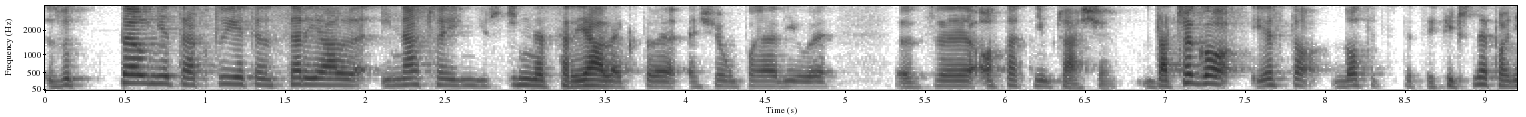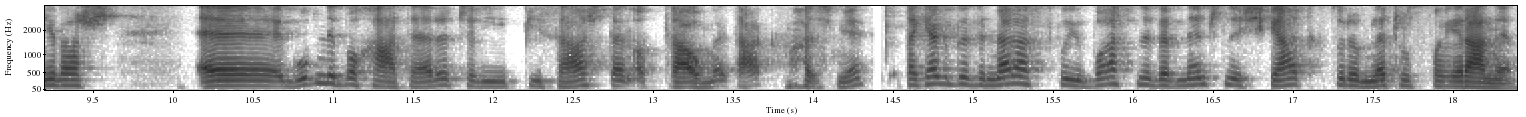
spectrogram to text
zupełnie traktuje ten serial inaczej niż inne seriale, które się pojawiły w ostatnim czasie. Dlaczego jest to dosyć specyficzne? Ponieważ e, główny bohater, czyli pisarz, ten od traumy, tak, właśnie, tak jakby wynalazł swój własny wewnętrzny świat, w którym leczył swoje rany.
